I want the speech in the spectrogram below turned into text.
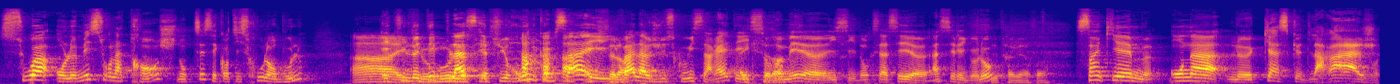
Soit on le met sur la tranche. Donc tu sais c'est quand il se roule en boule. Ah, et tu le déplaces et tu roules comme ça et il va là jusqu'où il s'arrête et il se remet euh, ici. Donc c'est assez, euh, assez rigolo. C'est très bien ça. Cinquième, on a le casque de la rage.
